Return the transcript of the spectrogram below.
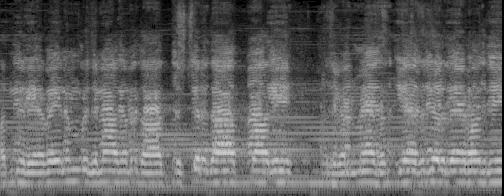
अग्निरेवैनम् वृजनादमृतात् दुश्चरितात्पादि अजुकर्मे सत्ये सुचरिते भवति।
